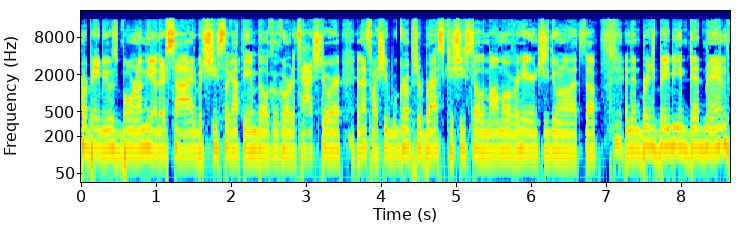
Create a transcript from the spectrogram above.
Her baby was born on the other side, but she still got the umbilical cord attached to her, and that's why she gropes her breast because she's still the mama over here, and she's doing all that stuff. And then Bridge Baby and Dead Man,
